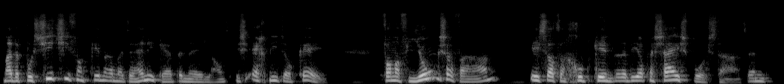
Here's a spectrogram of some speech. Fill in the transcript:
maar de positie van kinderen met een handicap in Nederland is echt niet oké. Vanaf jongs af aan is dat een groep kinderen die op een zijspoor staat. En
